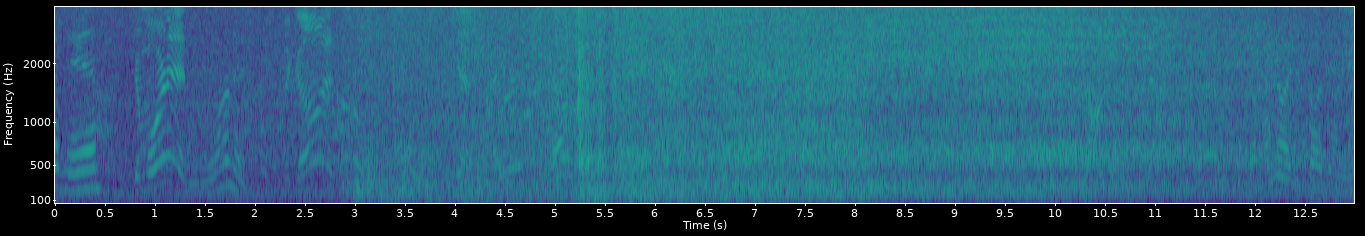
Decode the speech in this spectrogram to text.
up, man? Good morning. Good morning. How's it going? I know, I just saw it down here.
